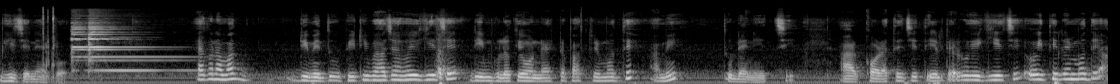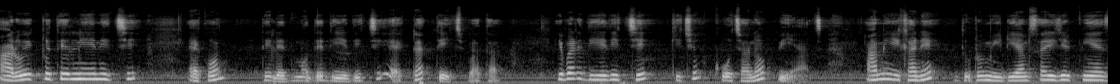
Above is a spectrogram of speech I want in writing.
ভেজে নেব। এখন আমার ডিমের দু পিঠই ভাজা হয়ে গিয়েছে। ডিমগুলোকে অন্য একটা পাত্রের মধ্যে আমি তুলে নিচ্ছি। আর কড়াতে যে তেলটা রয়ে গিয়েছে, ওই তেলের মধ্যে আরও একটু তেল নিয়ে নিচ্ছি। এখন তেলের মধ্যে দিয়ে দিচ্ছি একটা তেজপাতা। এবারে দিয়ে দিচ্ছি কিছু কোচানো পেঁয়াজ। আমি এখানে দুটো মিডিয়াম সাইজের পেঁয়াজ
